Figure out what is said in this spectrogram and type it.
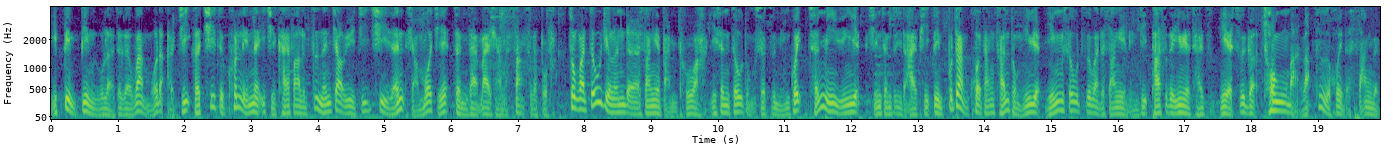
一并并入了这个万魔的耳机，和妻子昆凌呢一起开发了智能教育机器人小摩羯，正在迈向了上市的步伐。纵观周杰伦的商业版图啊，一生周董实至名归，成名于音乐，形成自己的 IP，并不断扩张传统音乐营收之外的商业领地。他是个音乐才子，也是个充满了智慧的商人。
